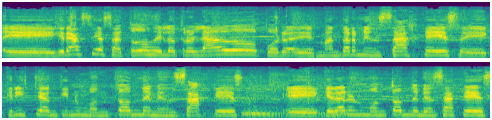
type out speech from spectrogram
eh, gracias a todos del otro lado por eh, mandar mensajes. Eh, Cristian tiene un montón de mensajes. eh, quedaron un montón de mensajes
